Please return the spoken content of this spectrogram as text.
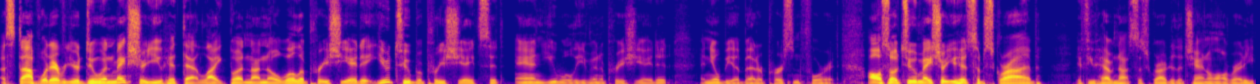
Uh, stop whatever you're doing. Make sure you hit that like button. I know we'll appreciate it. YouTube appreciates it, and you will even appreciate it, and you'll be a better person for it. Also, too, make sure you hit subscribe if you have not subscribed to the channel already.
